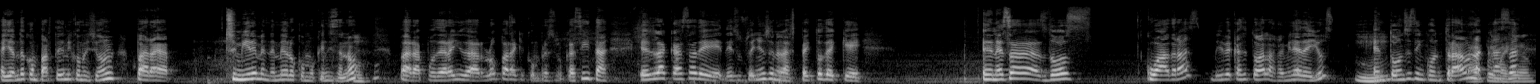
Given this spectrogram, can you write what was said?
ayudando con parte de mi comisión para si mire, vendemelo, como quien dice, ¿no? Para poder ayudarlo para que compre su casita. Es la casa de, de sus sueños en el aspecto de que en esas dos cuadras vive casi toda la familia de ellos. Entonces encontraron Ah, la pues casa imagínate.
